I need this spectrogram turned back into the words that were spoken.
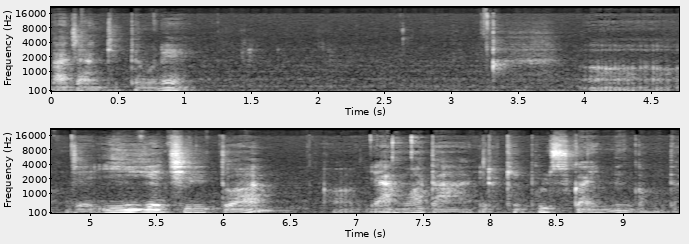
나지 않기 때문에 어, 이제 이익의 질 또한 어, 양호하다 이렇게 볼 수가 있는 겁니다.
